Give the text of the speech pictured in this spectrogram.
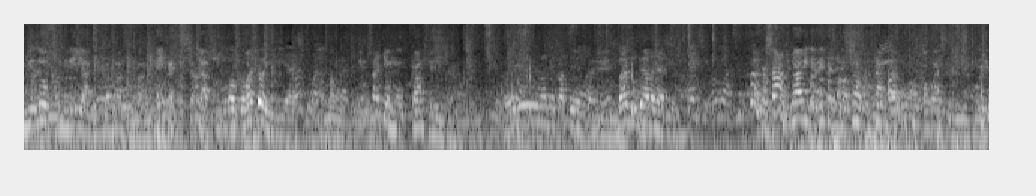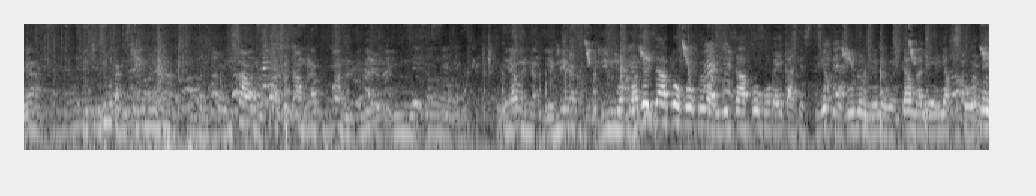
ngezeho famire yange n'abantu bange naye kati kikyasoboka okobadde oyiriyaki musajja mu kampenta badde kapenta babigaba nabyo akasaala tubabiga naye kati nesobola kutambula kutuuka bwasibinkolera ekizibu kati kyenina isaawa nesobola kutambula erimu era wagezaako oko okwewalirizaako okwogaye kati situye ku luguudo lunene wentambula neminya ku boode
